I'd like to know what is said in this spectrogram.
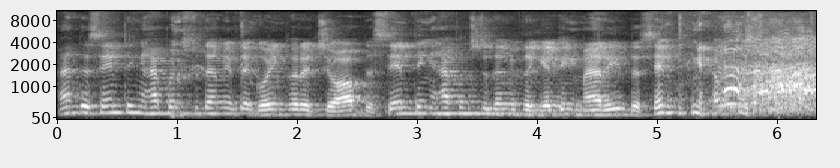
and the same thing happens to them if they're going for a job, the same thing happens to them if they're getting married, the same thing happens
